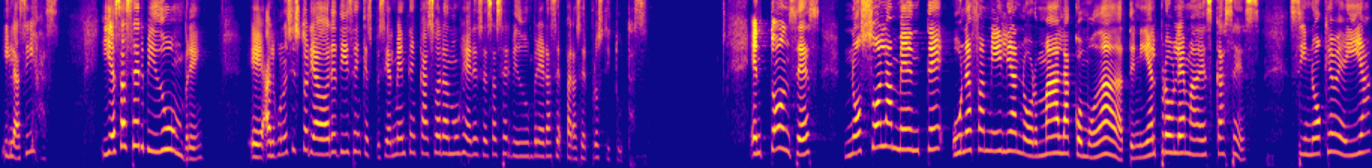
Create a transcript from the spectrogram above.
y las hijas. Y esa servidumbre, eh, algunos historiadores dicen que especialmente en caso de las mujeres, esa servidumbre era para ser prostitutas. Entonces, no solamente una familia normal, acomodada, tenía el problema de escasez, sino que veía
